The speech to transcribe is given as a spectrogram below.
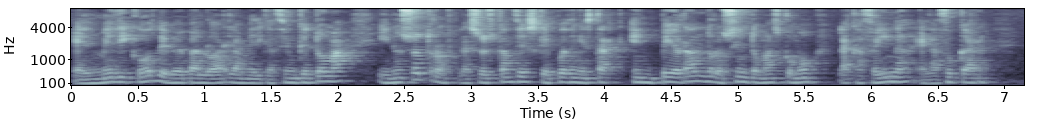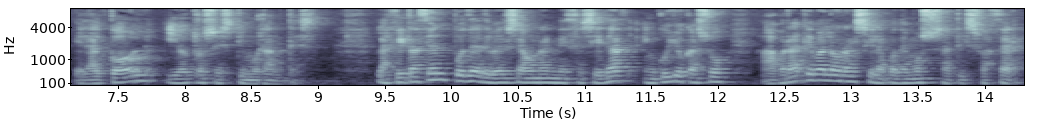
El médico debe evaluar la medicación que toma y nosotros las sustancias que pueden estar empeorando los síntomas como la cafeína, el azúcar, el alcohol y otros estimulantes. La agitación puede deberse a una necesidad, en cuyo caso habrá que valorar si la podemos satisfacer.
